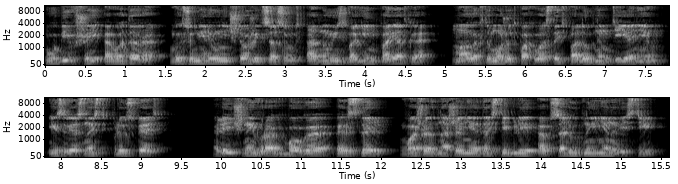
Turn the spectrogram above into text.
Убивший аватара, вы сумели уничтожить сосуд одну из богинь порядка. Мало кто может похвастать подобным деянием, известность плюс пять. Личный враг бога Эстель, ваши отношения достигли абсолютной ненависти.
